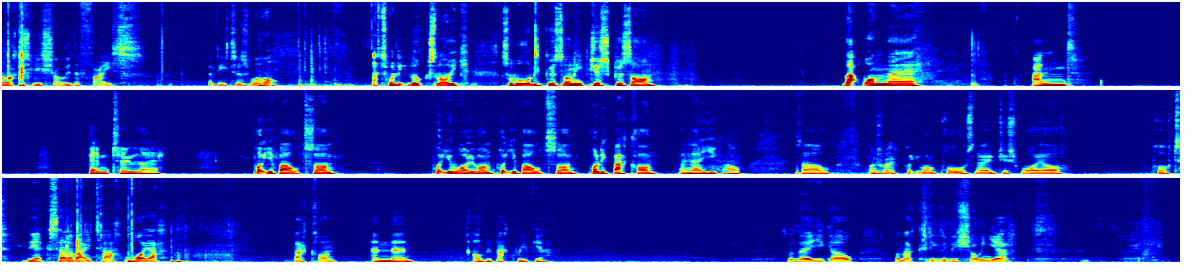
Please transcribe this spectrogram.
I'll actually show you the face of it as well. That's what it looks like. So all it goes on it just goes on. That one there and them two there. Put your bolts on. Put your wire on. Put your bolts on. Pull it back on. And there you go. So I'm just going to put you on pause now. Just while I put the accelerator wire back on. And then I'll be back with you. So there you go. I'm actually going to be showing you how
